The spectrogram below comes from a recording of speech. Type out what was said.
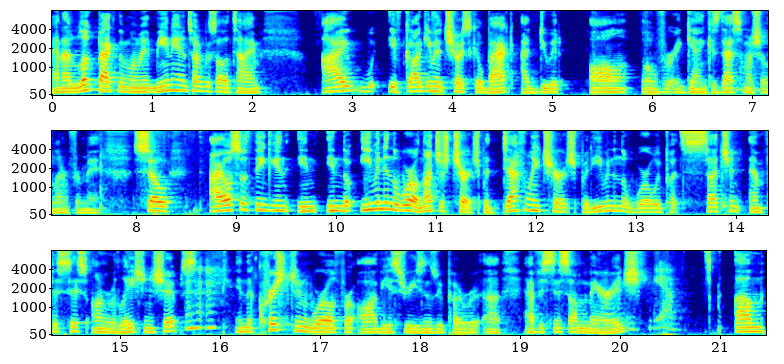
and i look back the moment me and hannah talk this all the time i if god gave me the choice to go back i'd do it all over again because that's how much i learned from it. So i also think in, in in the even in the world not just church but definitely church but even in the world we put such an emphasis on relationships. In the christian world for obvious reasons we put uh, emphasis on marriage. Yeah. um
